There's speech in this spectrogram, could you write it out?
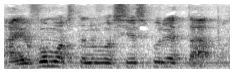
Aí eu vou mostrando vocês por etapa.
